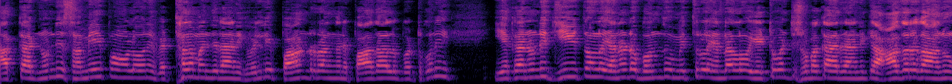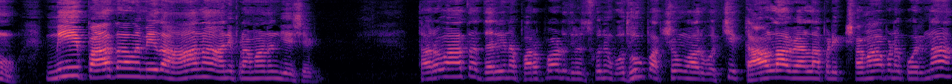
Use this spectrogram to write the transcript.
అక్కడి నుండి సమీపంలోని విఠల మందిరానికి వెళ్ళి పాండురంగని పాదాలు పట్టుకుని ఇక నుండి జీవితంలో ఎన్నడూ బంధుమిత్రుల ఎండలో ఎటువంటి శుభకార్యానికి హాజరుగాను. మీ పాదాల మీద ఆన అని ప్రమాణం చేశాడు. తర్వాత జరిగిన పొరపాటు తెలుసుకుని వధూపక్షం వారు వచ్చి కాళ్ళ వేళ్ళపడి క్షమాపణ కోరినా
